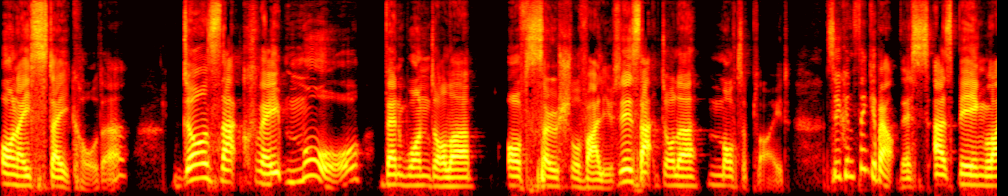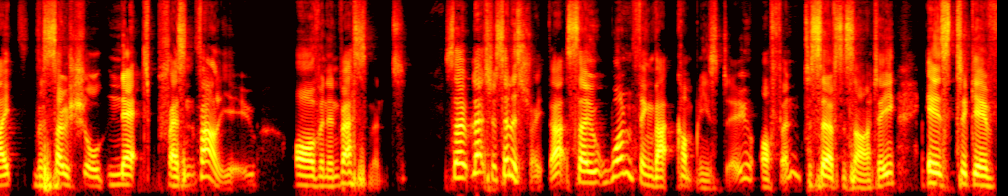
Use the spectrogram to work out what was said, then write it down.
on a stakeholder, does that create more than $1 of social values? Is that dollar multiplied? So you can think about this as being like the social net present value of an investment. So let's just illustrate that. So, one thing that companies do often to serve society is to give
